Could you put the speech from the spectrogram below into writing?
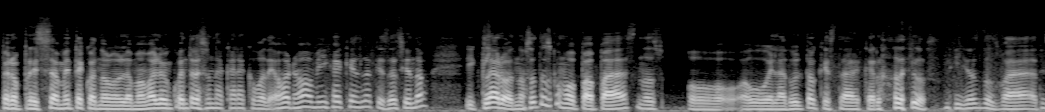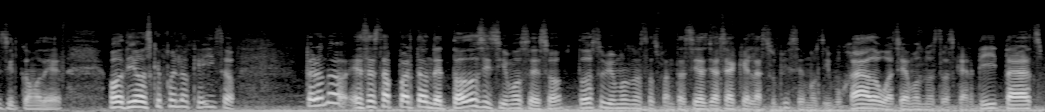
pero precisamente cuando la mamá lo encuentra es una cara como de, oh no, mi hija, ¿qué es lo que está haciendo? Y claro, nosotros como papás nos, o, o el adulto que está a cargo de los niños nos va a decir como de, oh Dios, ¿qué fue lo que hizo? Pero no, es esta parte donde todos hicimos eso, todos tuvimos nuestras fantasías, ya sea que las hubiésemos dibujado o hacíamos nuestras cartitas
